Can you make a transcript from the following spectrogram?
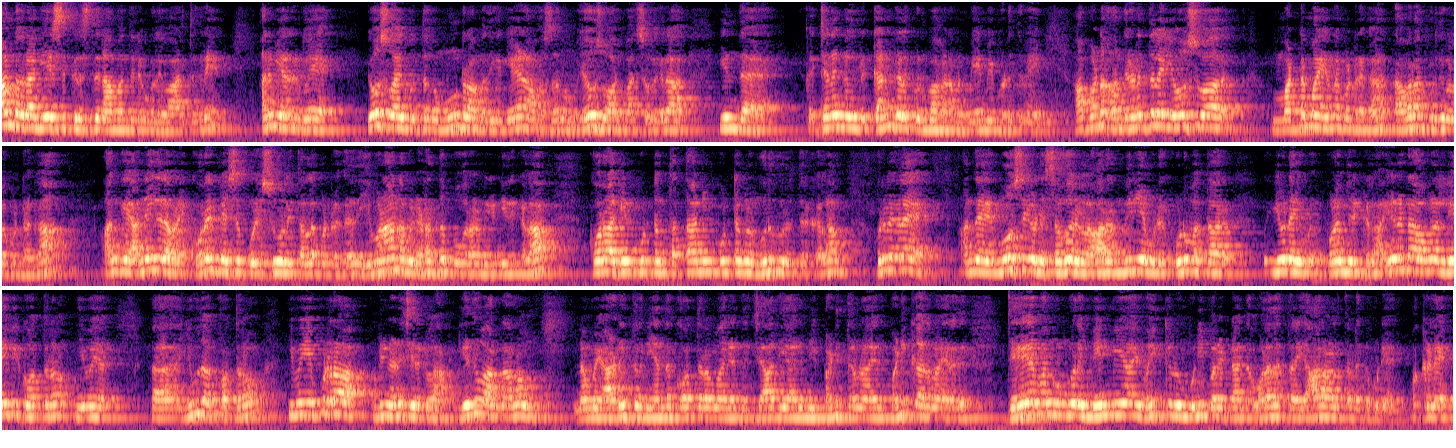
ஆண்டவராக இயேசு கிறிஸ்து நாமத்தில் உங்களை வாழ்த்துகிறேன். அருமையானவர்களே யோசுவாய் புத்தகம் மூன்றாம் அதிகம் ஏழாம் வசனம் யோசுவாய் பார்த்து சொல்கிறார் இந்த ஜனங்களின் கண்களுக்கு முன்பாக நான் மேன்மைப்படுத்துவேன். அப்போனா அந்த இடத்துல யோசுவா மட்டமாக என்ன பண்றான் தவறாக புரிந்து கொள்ளப்பட்டிருக்கான். அங்கே அநேகர் அவனை குறை பேசக்கூடிய சூழலை தள்ளப்பட்டிருக்கிறது. இவனா நம்ம நடத்த போகிறான்னு எண்ணியிருக்கலாம். கோராகின் கூட்டம் தத்தானின் கூட்டங்கள் முறுகுறுத்திருக்கலாம் ஒருவேளை அந்த மோசையுடைய சகோதரர்கள் ஆரன் மீரியமுடைய குடும்பத்தார் இவனை புலம்பிருக்கலாம் ஏனென்றால் அவங்க லேவி கோத்திரம் இவன் யூதா கோத்திரம் இவன் எப்படா அப்படின்னு நினைச்சிருக்கலாம். எதுவா இருந்தாலும் நம்மை அழைத்தவன் எந்த கோத்திரமா எந்த ஜாதியாரு நீ படித்தவனாயிரு இருந்து தேவன் உங்களை மேன்மையாய் வைக்கணும் முடி பண்ணிட்டா அந்த உலகத்துல யாராலும் தடுக்க முடியாது. மக்களே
